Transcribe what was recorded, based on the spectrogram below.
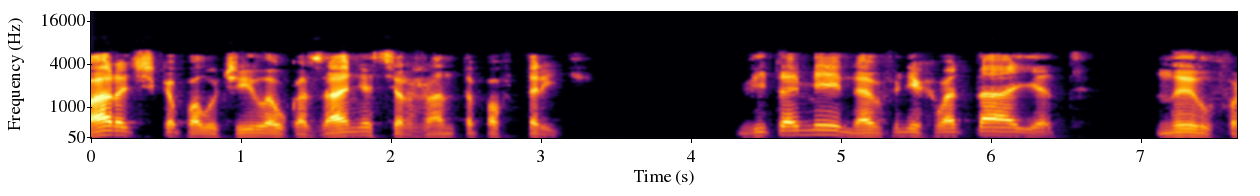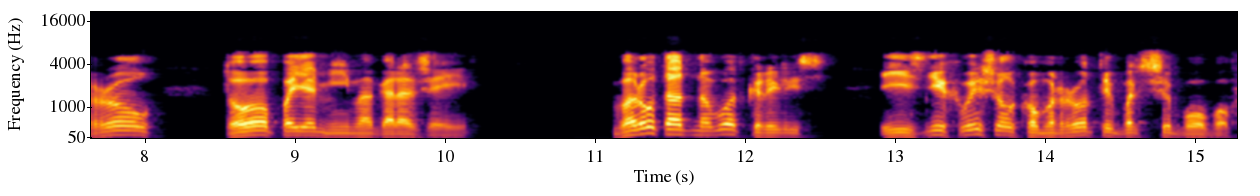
Парочка получила указание сержанта повторить. «Витаминов не хватает», — ныл Фрол, топая мимо гаражей. Ворота одного открылись, и из них вышел комроты Большебобов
